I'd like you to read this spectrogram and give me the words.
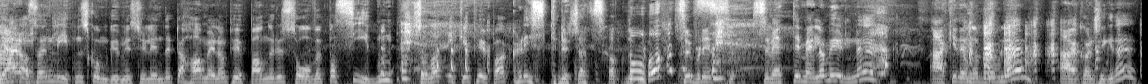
Det er altså en liten skumgummisylinder til å ha mellom puppa når du sover på siden, sånn at ikke puppa klistrer seg sammen. Så det blir svett imellom hyllene. Er ikke det noe problem? Er kanskje ikke det?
